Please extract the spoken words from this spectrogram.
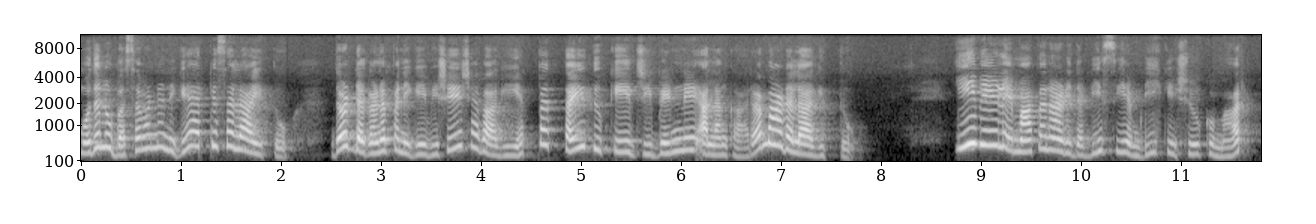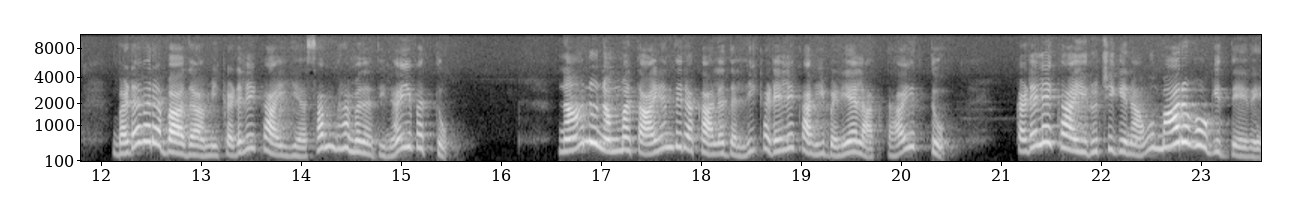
ಮೊದಲು ಬಸವಣ್ಣನಿಗೆ ಅರ್ಪಿಸಲಾಯಿತು. ದೊಡ್ಡ ಗಣಪನಿಗೆ ವಿಶೇಷವಾಗಿ ಎಪ್ಪತ್ತೈದು ಕೆ ಜಿ ಬೆಣ್ಣೆ ಅಲಂಕಾರ ಮಾಡಲಾಗಿತ್ತು. ಈ ವೇಳೆ ಮಾತನಾಡಿದ D C D K Shivakumar ಬಡವರ ಬಾದಾಮಿ ಕಡಲೆಕಾಯಿಯ ಸಂಭ್ರಮದ ದಿನ ಇವತ್ತು. ನಾನು ನಮ್ಮ ತಾಯಂದಿರ ಕಾಲದಲ್ಲಿ ಕಡಲೆಕಾಯಿ ಬೆಳೆಯಲಾಗ್ತಾ ಇತ್ತು. ಕಡಲೆಕಾಯಿ ರುಚಿಗೆ ನಾವು ಮಾರು ಹೋಗಿದ್ದೇವೆ.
